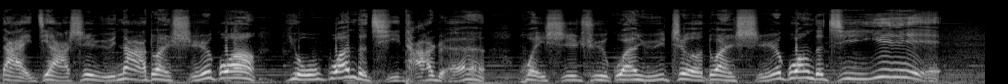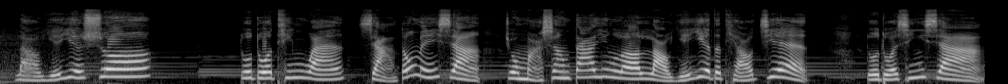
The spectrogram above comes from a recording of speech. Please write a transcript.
代价是与那段时光有关的其他人会失去关于这段时光的记忆。老爷爷说：“多多听完，想都没想，就马上答应了老爷爷的条件。”多多心想。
